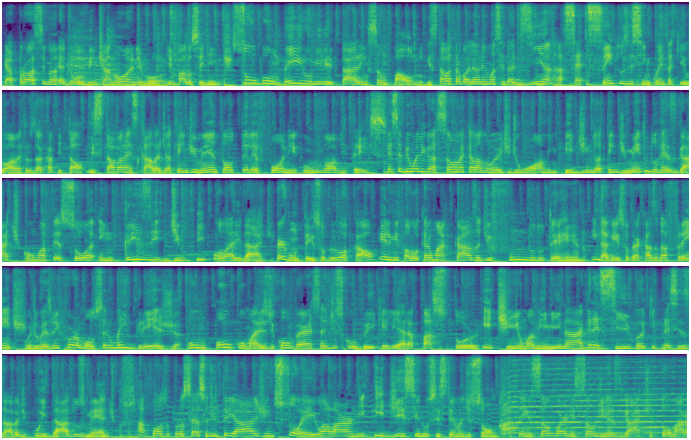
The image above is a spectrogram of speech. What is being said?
E a próxima é de um ouvinte anônimo que fala o seguinte: Sou bombeiro militar em São Paulo. Estava trabalhando em uma cidadezinha a 750 quilômetros da capital. Estava na escala de atendimento ao telefone 193. Recebi uma ligação naquela noite de um homem pedindo atendimento do resgate com uma pessoa em crise de bipolaridade. Perguntei sobre o local, ele me falou que era uma casa de fundo do terreno. Indaguei sobre a casa da frente, onde o mesmo informou ser uma igreja. Com um pouco mais de conversa, descobri que ele era pastor e tinha uma menina agressiva que precisava de cuidados médicos. Após o processo de triagem, soei o alarme e disse no sistema de som: Atenção, guarnição de resgate, tomar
